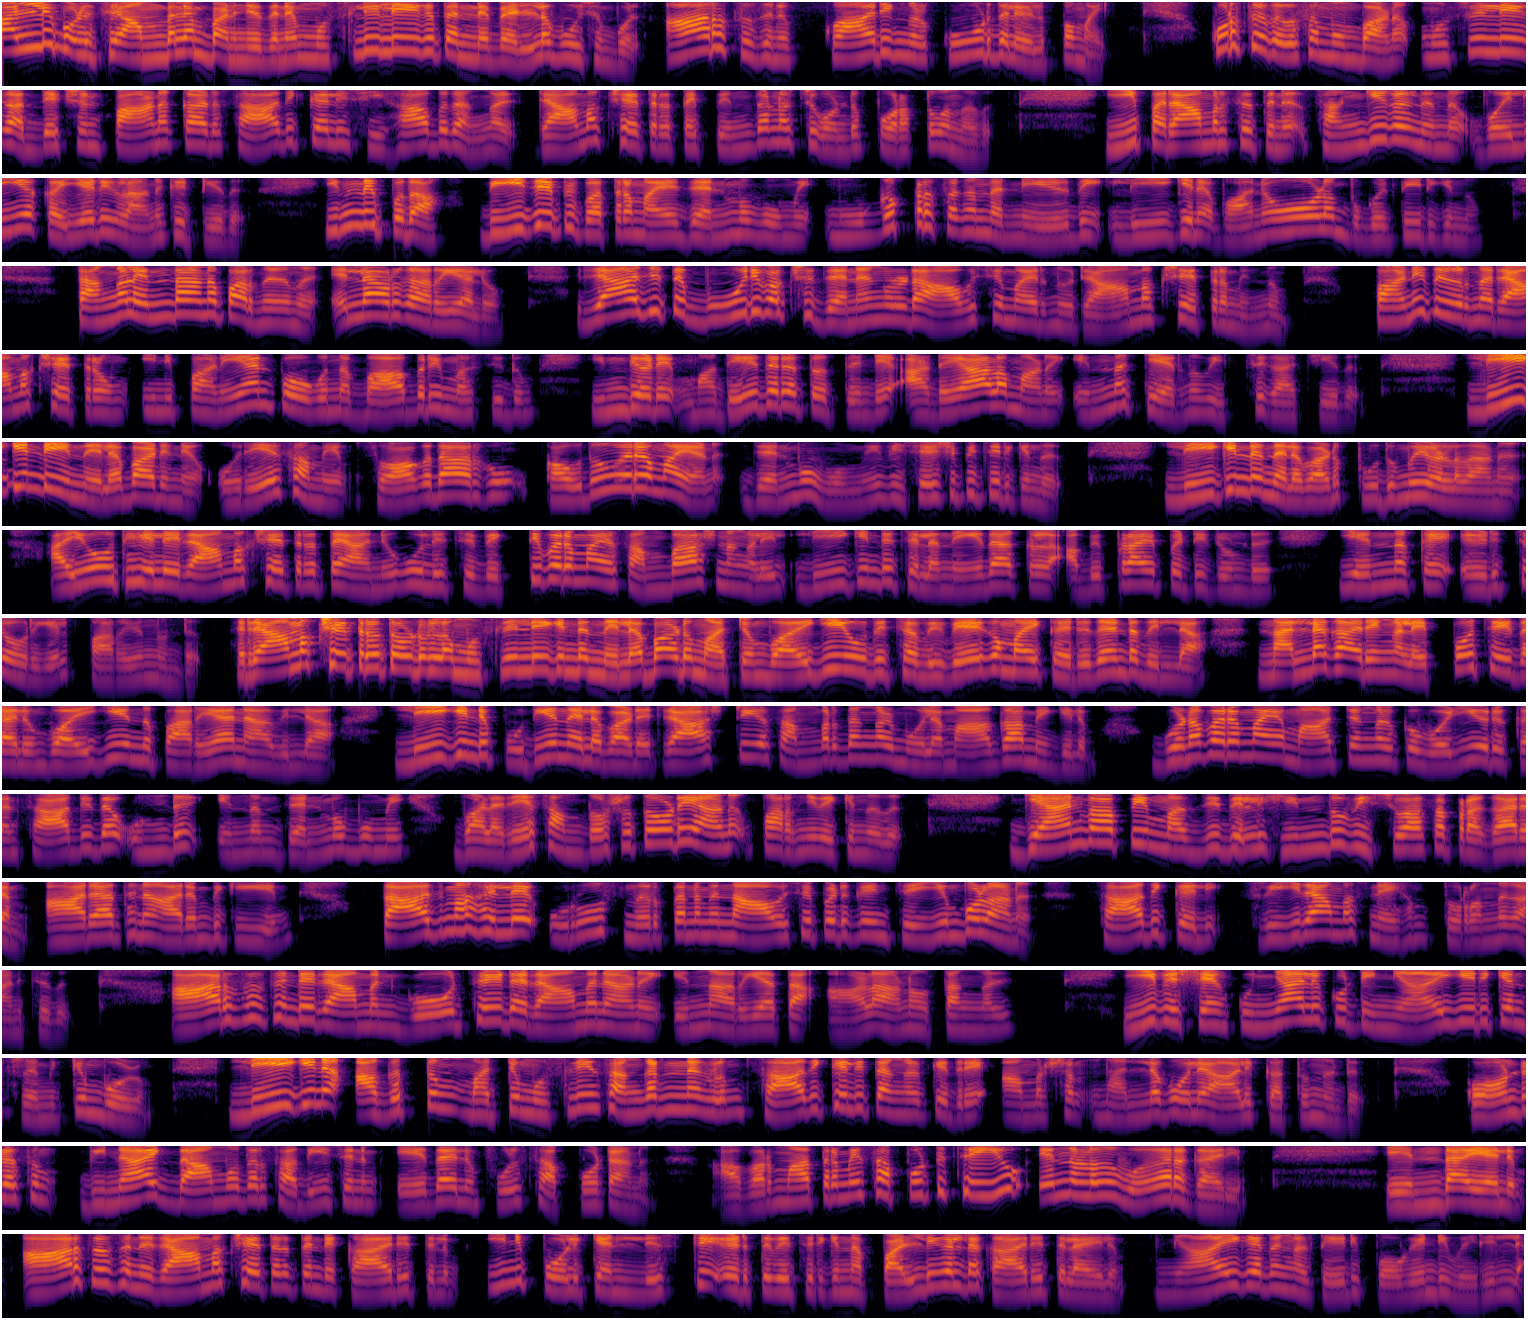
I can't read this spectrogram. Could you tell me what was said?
പള്ളി പൊളിച്ച് അമ്പലം പണിഞ്ഞതിന് മുസ്ലിം ലീഗ് തന്നെ വെള്ളപൂശുമ്പോൾ ആർ എസ് എസിന് കാര്യങ്ങൾ കൂടുതൽ എളുപ്പമായി. കുറച്ച് ദിവസം മുമ്പാണ് മുസ്ലിം ലീഗ് അധ്യക്ഷൻ പാണക്കാട് സാദിഖലി ശിഹാബ് തങ്ങൾ രാമക്ഷേത്രത്തെ പിന്തുണച്ചുകൊണ്ട് പുറത്തു വന്നത്. ഈ പരാമർശത്തിന് സംഘികളിൽ നിന്ന് വലിയ കയ്യടികളാണ് കിട്ടിയത്. ഇന്നിപ്പുതാ ബി ജെ പി പത്രമായ ജന്മഭൂമി മുഖപ്രസംഗം തന്നെ എഴുതി ലീഗിനെ വനോളം പുകഴ്ത്തിയിരിക്കുന്നു. തങ്ങൾ എന്താണ് പറഞ്ഞതെന്ന് എല്ലാവർക്കും അറിയാലോ. രാജ്യത്തെ ഭൂരിപക്ഷ ജനങ്ങളുടെ ആവശ്യമായിരുന്നു രാമക്ഷേത്രം എന്നും പണി തീർന്ന രാമക്ഷേത്രവും ഇനി പണിയാൻ പോകുന്ന ബാബറി മസ്ജിദും ഇന്ത്യയുടെ മതേതരത്വത്തിന്റെ അടയാളമാണ് എന്നൊക്കെയായിരുന്നു വെച്ച് കാച്ചിയത്. ലീഗിന്റെ ഈ നിലപാടിനെ ഒരേ സമയം സ്വാഗതാർഹവും കൗതുകകരമായാണ് ജന്മഭൂമി വിശേഷിപ്പിച്ചിരിക്കുന്നത്. ലീഗിന്റെ നിലപാട് പുതുമയുള്ളതാണ്. അയോധ്യയിലെ രാമക്ഷേത്രത്തെ അനുകൂലിച്ച് വ്യക്തിപരമായ സംഭാഷണങ്ങളിൽ ലീഗിന്റെ ചില നേതാക്കൾ അഭിപ്രായപ്പെട്ടിട്ടുണ്ട് എന്നൊക്കെ എഡിറ്റോറിയൽ പറയുന്നുണ്ട്. രാമക്ഷേത്രത്തോടുള്ള മുസ്ലിം ലീഗിന്റെ നിലപാട് മാറ്റം വൈകി ഉദിച്ച വിവേകമായി കരുതേണ്ടതില്ല. നല്ല കാര്യങ്ങൾ എപ്പോ ചെയ്താലും വൈകി എന്ന് പറയാനാവില്ല. ലീഗിന്റെ പുതിയ നിലപാട് രാഷ്ട്രീയ സമ്മർദ്ദങ്ങൾ മൂലമാകാമെങ്കിലും ഗുണപരമായ മാറ്റങ്ങൾക്ക് വഴിയൊരുക്കാൻ സാധ്യത ഉണ്ട് എന്നും ജന്മഭൂമി വളരെ സന്തോഷത്തോടെയാണ് പറഞ്ഞു വെക്കുന്നത്. ഗ്യാൻവാപ്പി മസ്ജിദിൽ ഹിന്ദു വിശ്വാസ പ്രകാരം ആരാധന ആരംഭിക്കുകയും താജ്മഹലിലെ ഉറൂസ് നിർത്തണമെന്ന് ആവശ്യപ്പെടുകയും ചെയ്യുമ്പോഴാണ് സാദിഖ് അലി ശ്രീരാമ സ്നേഹം തുറന്നു കാണിച്ചത്. ആർ എസ് എസിന്റെ രാമൻ ഗോഡ്സയുടെ രാമനാണ് എന്നറിയാത്ത ആളാണോ തങ്ങൾ? ഈ വിഷയം കുഞ്ഞാലിക്കുട്ടി ന്യായീകരിക്കാൻ ശ്രമിക്കുമ്പോഴും ലീഗിന് അകത്തും മറ്റു മുസ്ലിം സംഘടനകളും സാദിഖലി തങ്ങൾക്കെതിരെ അമർഷം നല്ലപോലെ ആളിക്കത്തുന്നുണ്ട്. കോൺഗ്രസും വിനായക് ദാമോദർ സതീശനും ഏതായാലും ഫുൾ സപ്പോർട്ടാണ് അവർ മാത്രമേ സപ്പോർട്ട് ചെയ്യൂ എന്നുള്ളത് വേറെ കാര്യം. എന്തായാലും ആർ എസ് എസിന് രാമക്ഷേത്രത്തിന്റെ കാര്യത്തിലും ഇനി പൊളിക്കാൻ ലിസ്റ്റ് എടുത്തു വെച്ചിരിക്കുന്ന പള്ളികളുടെ കാര്യത്തിലായാലും ന്യായീകരണങ്ങൾ തേടി പോകേണ്ടി വരില്ല.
